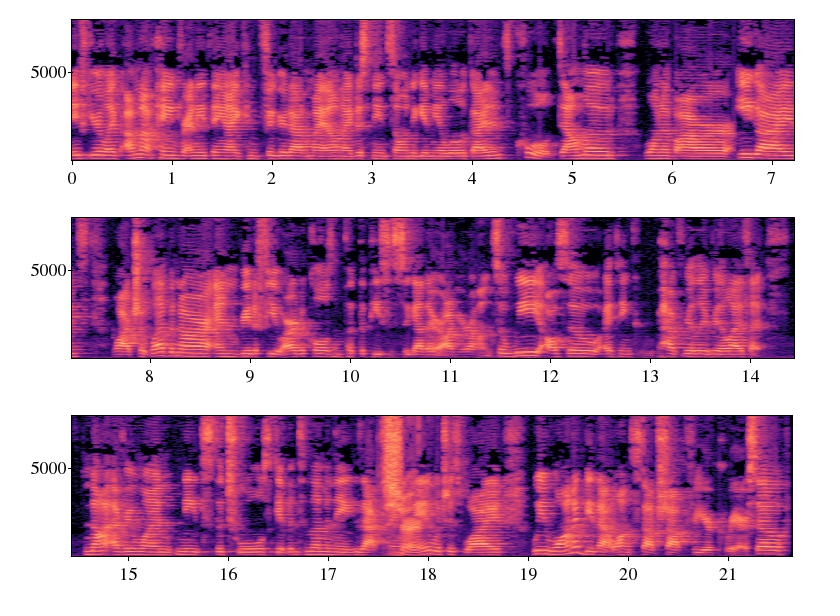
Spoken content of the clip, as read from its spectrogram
If you're like, I'm not paying for anything, I can figure it out on my own, I just need someone to give me a little guidance, cool. Download one of our e guides, watch a webinar, and read a few articles and put the pieces together on your own. So we also, I think, have really realized that not everyone needs the tools given to them in the exact same sure. way, which is why we want to be that one stop shop for your career. So,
